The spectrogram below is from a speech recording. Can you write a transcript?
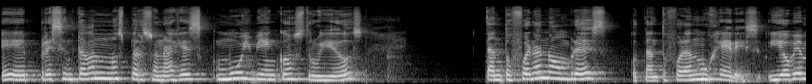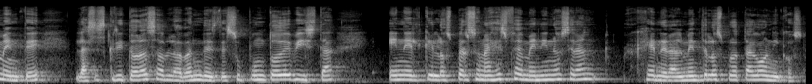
eh, presentaban unos personajes muy bien construidos, tanto fueran hombres o tanto fueran mujeres. Y obviamente las escritoras hablaban desde su punto de vista en el que los personajes femeninos eran generalmente los protagónicos,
